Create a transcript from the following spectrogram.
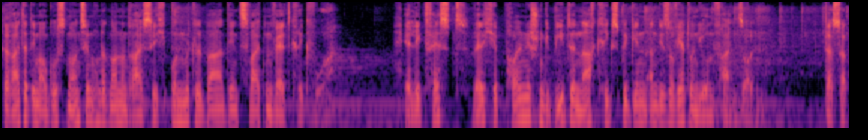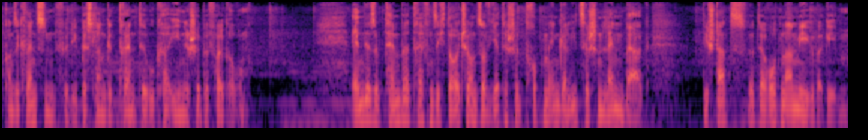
bereitet im August 1939 unmittelbar den Zweiten Weltkrieg vor. Er legt fest, welche polnischen Gebiete nach Kriegsbeginn an die Sowjetunion fallen sollen. Das hat Konsequenzen für die bislang getrennte ukrainische Bevölkerung. Ende September treffen sich deutsche und sowjetische Truppen im galizischen Lemberg. Die Stadt wird der Roten Armee übergeben.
